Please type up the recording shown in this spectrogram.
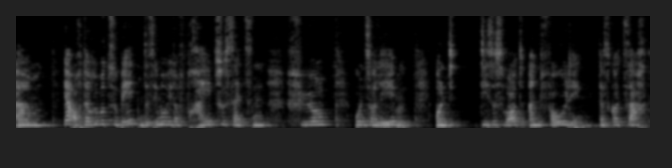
ähm, ja auch darüber zu beten, das immer wieder freizusetzen für unser Leben. Und dieses Wort Unfolding, dass Gott sagt,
